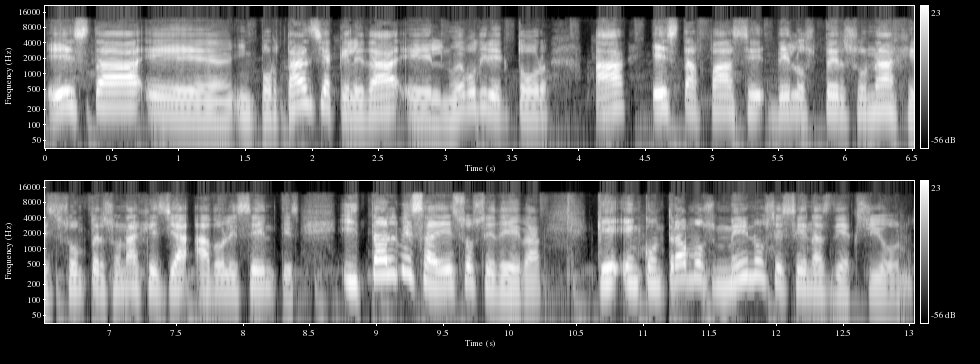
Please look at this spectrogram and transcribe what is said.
esta eh, importancia que le da el nuevo director a esta fase de los personajes. Son personajes ya adolescentes. Y tal vez a eso se deba que encontramos menos escenas de acción,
